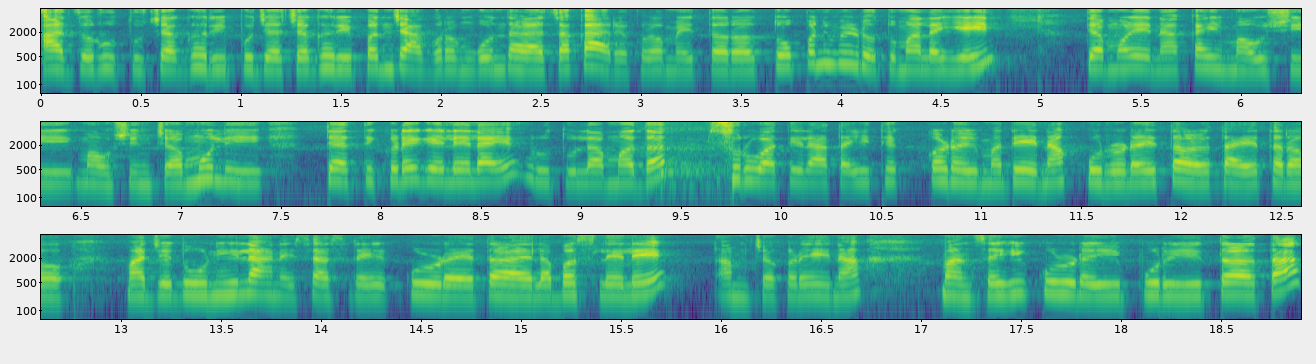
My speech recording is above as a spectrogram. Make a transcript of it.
आज ऋतूच्या घरी पूजाच्या घरी पण जागरण गोंधळाचा कार्यक्रम आहे. तर तो पण व्हिडिओ तुम्हाला येईल. त्यामुळे ना काही मावशी मावशींच्या मुली त्या तिकडे गेलेल्या आहे. ऋतूला मदत. सुरुवातीला आता इथे कढईमध्ये ना कुरडई तळत आहे तर माझे दोन्ही लहाने सासरे कुरडई तळायला बसलेले. आहे. आमच्याकडे आहे ना माणसं ही कुरडई पुरी तळतात.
